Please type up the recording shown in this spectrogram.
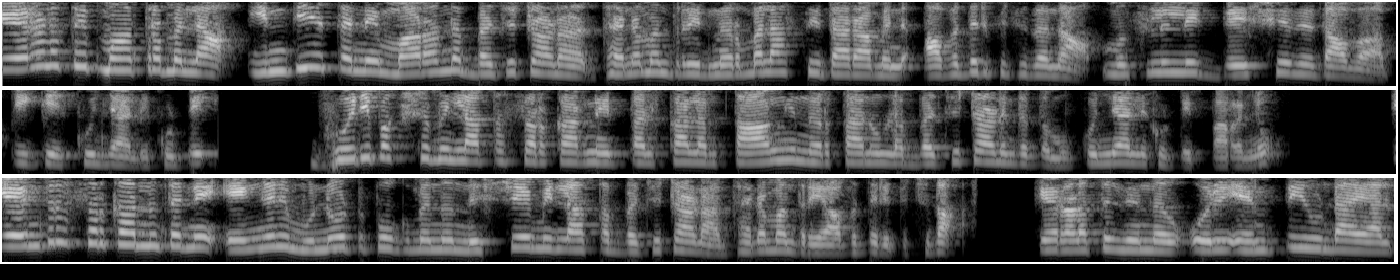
കേരളത്തെ മാത്രമല്ല ഇന്ത്യയെ തന്നെ മറന്ന ബജറ്റാണ് ധനമന്ത്രി നിർമ്മല സീതാരാമൻ അവതരിപ്പിച്ചതെന്ന് മുസ്ലിം ലീഗ് ദേശീയ നേതാവ് പി കെ കുഞ്ഞാലിക്കുട്ടി. ഭൂരിപക്ഷമില്ലാത്ത സർക്കാരിനെ തൽക്കാലം താങ്ങി നിർത്താനുള്ള ബജറ്റാണിതെന്നും കുഞ്ഞാലിക്കുട്ടി പറഞ്ഞു. കേന്ദ്ര സർക്കാരിന് തന്നെ എങ്ങനെ മുന്നോട്ടു പോകുമെന്ന് നിശ്ചയമില്ലാത്ത ബജറ്റാണ് ധനമന്ത്രി അവതരിപ്പിച്ചത്. കേരളത്തിൽ നിന്ന് ഒരു എം പി ഉണ്ടായാൽ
